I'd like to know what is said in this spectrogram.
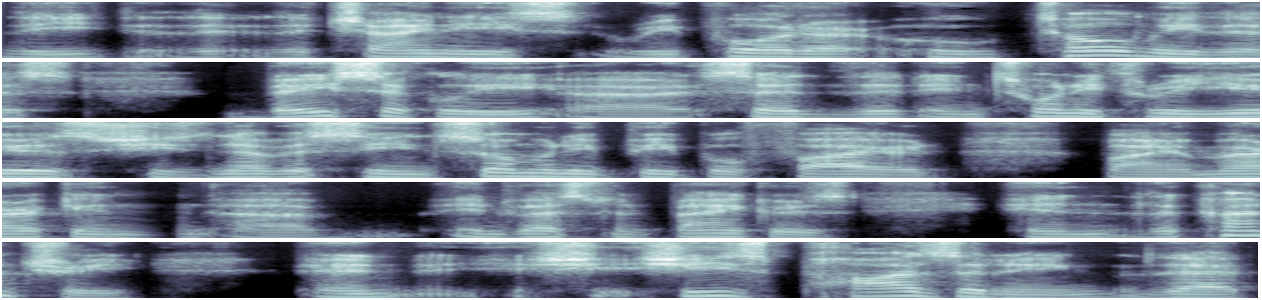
the, the, Chinese reporter who told me this basically uh, said that in 23 years she's never seen so many people fired by American uh, investment bankers in the country. And she, she's positing that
